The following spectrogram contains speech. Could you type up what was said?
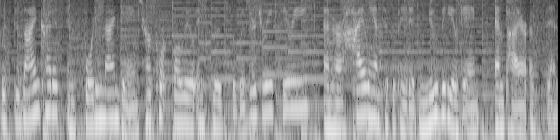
With design credits in 49 games, her portfolio includes the Wizardry series and her highly anticipated new video game, Empire of Sin.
